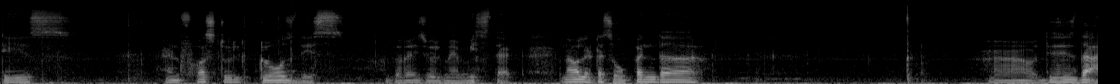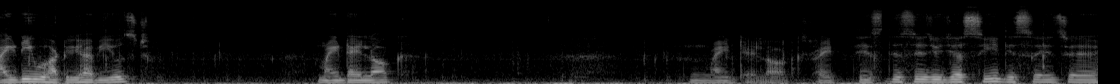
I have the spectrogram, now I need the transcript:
this. And first we'll close this. Otherwise we may miss that. Now let us open the uh, this is the id what we have used. My dialog my dialog right? This this is you just see this is uh,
